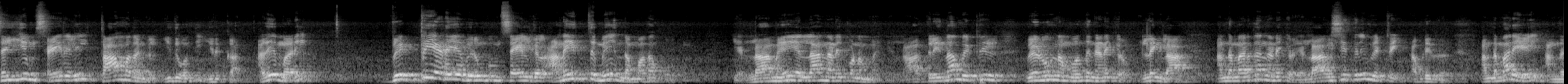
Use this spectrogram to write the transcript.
செய்யும் செயலில் தாமதங்கள் இது வந்து இருக்காது. அதே மாதிரி வெற்றி அடைய விரும்பும் செயல்கள் அனைத்துமே இந்த மதம் கொடுக்கும் எல்லாமே எல்லாம் நினைப்போம் நம்ம. எல்லாத்துலேயும் தான் வெற்றி வேணும்னு நம்ம வந்து நினைக்கிறோம். இல்லைங்களா? அந்த மாதிரி தான் நினைக்கிறோம். எல்லா விஷயத்துலையும் வெற்றி அப்படின்றது. அந்த மாதிரி அந்த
